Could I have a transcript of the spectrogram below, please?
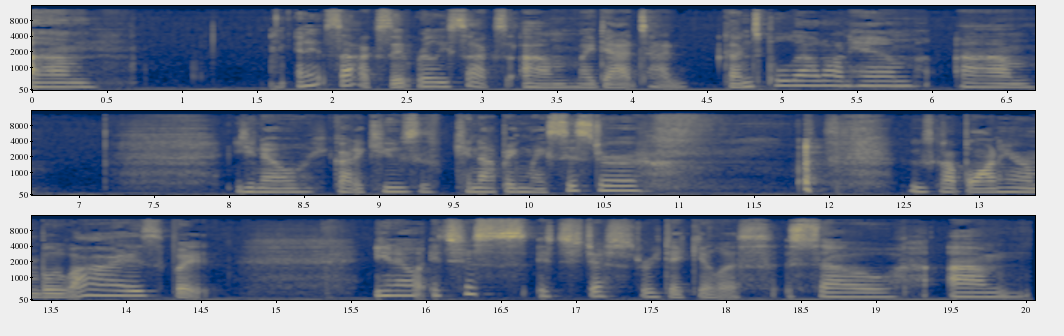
Um, and it sucks. It really sucks. Um, my dad's had guns pulled out on him. Um, you know, he got accused of kidnapping my sister, who's got blonde hair and blue eyes. But you know, it's just it's just ridiculous. So, um,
